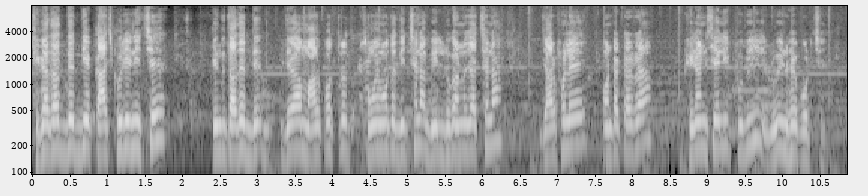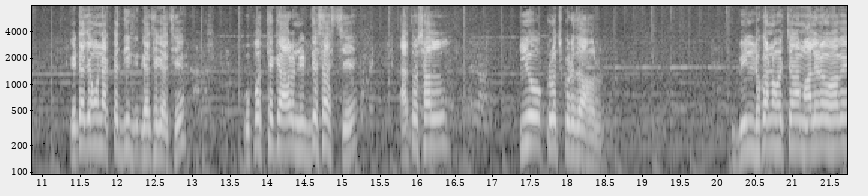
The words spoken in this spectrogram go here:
ঠিকাদারদের দিয়ে কাজ করিয়ে নিচ্ছে কিন্তু তাদের দে- দেওয়া মালপত্র সময় মতো দিচ্ছে না বিল ঢুকানো যাচ্ছে না। যার ফলে কন্ট্রাক্টররা ফিনান্সিয়ালি খুবই রুইন হয়ে পড়ছে। এটা যেমন একটা দিক গেছে গেছে, উপর থেকে আরও নির্দেশ আসছে, এত সাল পিও ক্লোজ করে দেওয়া হলো। বিল ঢোকানো হচ্ছে না মালের অভাবে,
